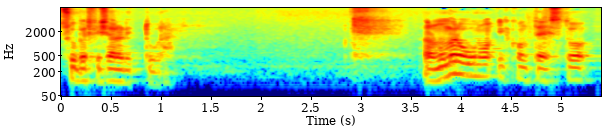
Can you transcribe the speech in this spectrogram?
superficiale lettura. Allora, numero uno, il contesto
